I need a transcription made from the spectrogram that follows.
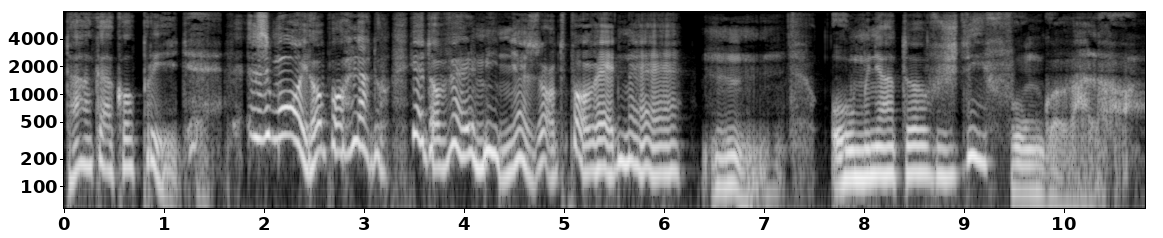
tak, ako príde. Z môjho pohľadu je to veľmi nezodpovedné. Hmm, u mňa to vždy fungovalo.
